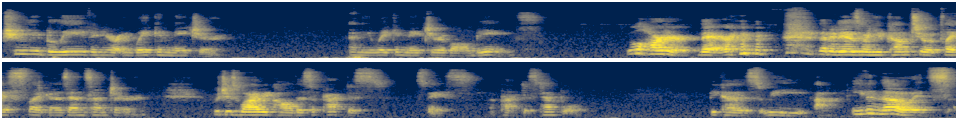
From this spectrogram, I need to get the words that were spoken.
truly believe in your awakened nature and the awakened nature of all beings. A little harder there than it is when you come to a place like a Zen center, which is why we call this a practice space, practice temple. Because we, uh, even though it's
